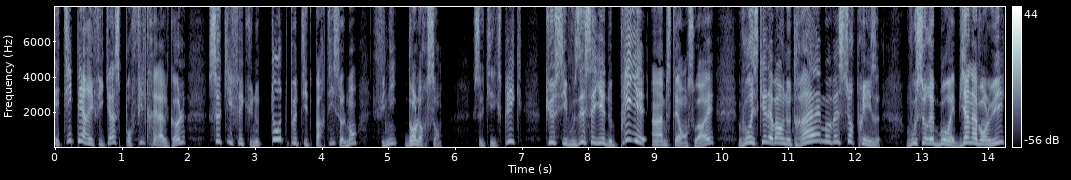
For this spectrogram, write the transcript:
est hyper efficace pour filtrer l'alcool, ce qui fait qu'une toute petite partie seulement finit dans leur sang. Ce qui explique que si vous essayez de plier un hamster en soirée, vous risquez d'avoir une très mauvaise surprise. Vous serez bourré bien avant lui.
